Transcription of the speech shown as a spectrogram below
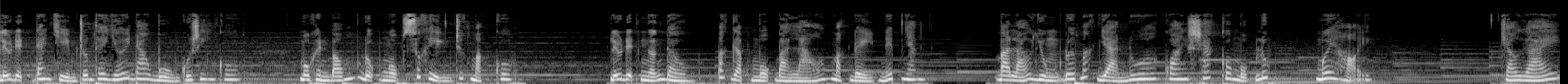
Liễu địch đang chìm trong thế giới đau buồn của riêng cô Một hình bóng đột ngột xuất hiện trước mặt cô Liễu địch ngẩng đầu, Bắt gặp một bà lão mặt đầy nếp nhăn Bà lão dùng đôi mắt già nua quan sát cô một lúc, Mới hỏi, Cháu gái,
